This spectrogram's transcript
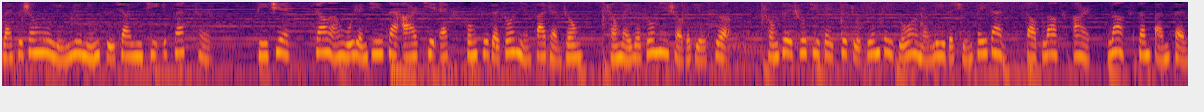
来自生物领域名词效应器 effector。的确，胶囊无人机在 RTX 公司的多年发展中，成为了多面手的角色。从最初具备自主编队组网能力的巡飞弹，到 Block 二、Block 三版本，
